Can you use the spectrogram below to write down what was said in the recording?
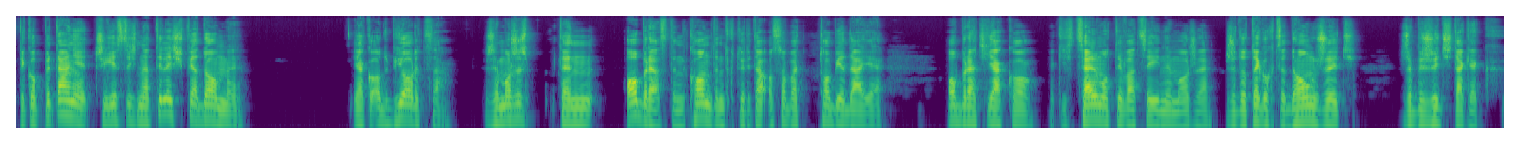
Tylko pytanie, czy jesteś na tyle świadomy, jako odbiorca, że możesz ten obraz, ten content, który ta osoba tobie daje, obrać jako jakiś cel motywacyjny może, że do tego chce dążyć, żeby żyć tak, jak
